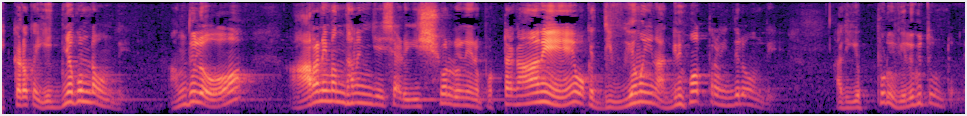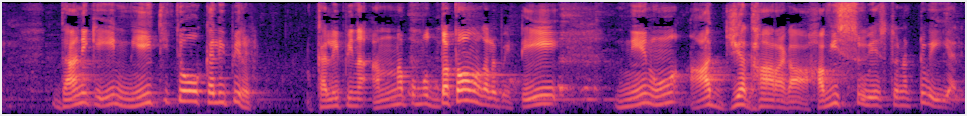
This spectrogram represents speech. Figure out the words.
ఇక్కడ ఒక యజ్ఞగుండం ఉంది. అందులో ఆరణిబంధనం చేశాడు ఈశ్వరుడు. నేను పుట్టగానే ఒక దివ్యమైన అగ్నిహోత్రం ఇందులో ఉంది. అది ఎప్పుడు వెలుగుతూ ఉంటుంది. దానికి నీతితో కలిపి కలిపిన అన్నపు ముద్దతో మొదలుపెట్టి నేను ఆజ్యధారగా హవిస్సు వేస్తున్నట్టు వెయ్యాలి.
